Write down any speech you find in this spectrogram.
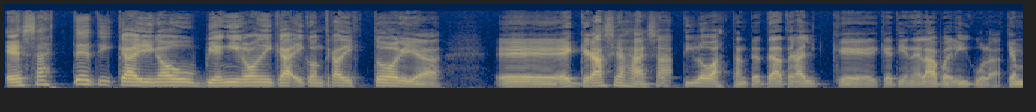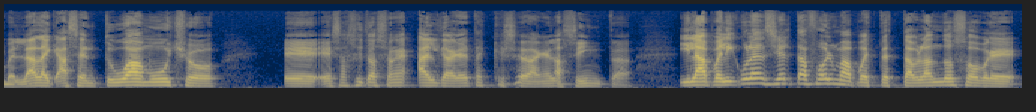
esa estética you know, bien irónica y contradictoria eh, es gracias a ese estilo bastante teatral que, que, tiene la película. Que en verdad like, acentúa mucho eh, esas situaciones algaretes que se dan en la cinta. Y la película en cierta forma pues te está hablando sobre,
